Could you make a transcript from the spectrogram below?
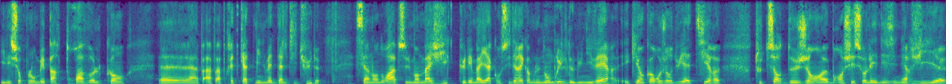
il est surplombé par trois volcans euh, à, près de 4000 mètres d'altitude. C'est un endroit absolument magique que les Mayas considéraient comme le nombril de l'univers et qui encore aujourd'hui attire toutes sortes de gens euh, branchés sur les, énergies euh,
